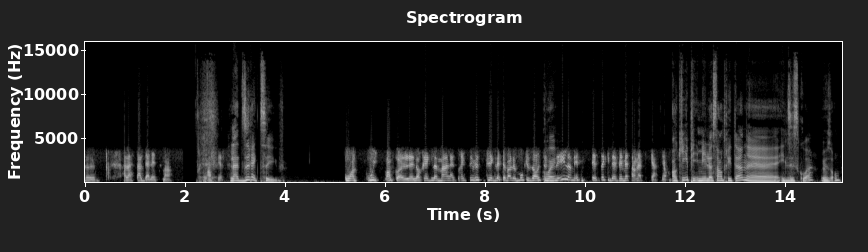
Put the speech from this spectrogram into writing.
euh, à la salle d'allaitement. En fait. La directive? oui, en tout cas, le, règlement, la directive, c'est plus exactement le mot qu'ils ont utilisé, là, mais c'est ça qu'ils devaient mettre en application. OK, puis mais le centre Eaton, euh, ils disent quoi, eux autres?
